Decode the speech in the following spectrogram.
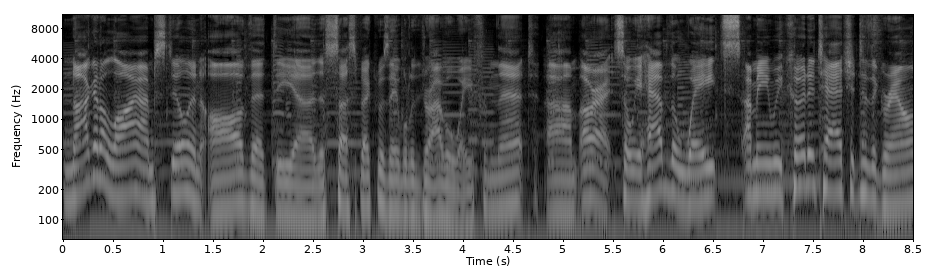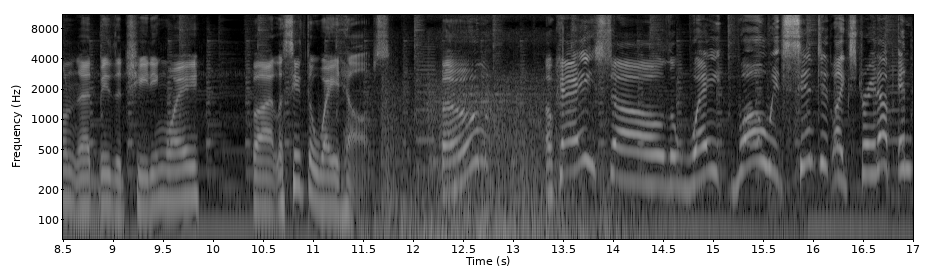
Not gonna lie, I'm still in awe that the uh, the suspect was able to drive away from that. Um, all right, so we have the weights. I mean, we could attach it to the ground. That'd be the cheating way but let's see if the weight helps. Boom. Okay, so the weight, whoa, it sent it like straight up and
